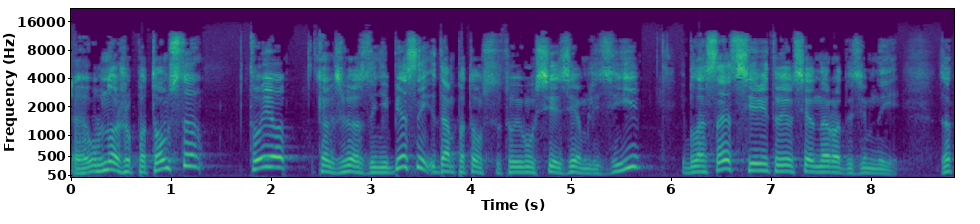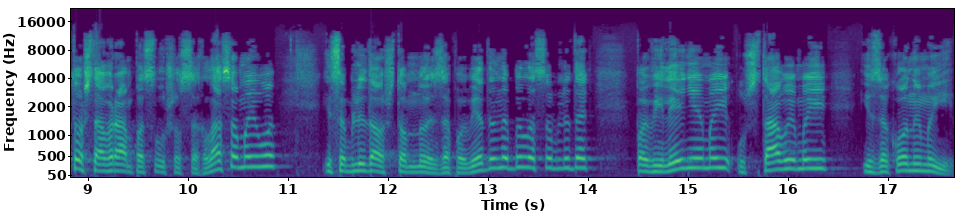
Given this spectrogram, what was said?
умножу потомство твое, как звезды небесные, и дам потомству твоему все земли зии, и благословят всеми твоим все народы земные. За то, что Авраам послушался гласа моего и соблюдал, что мною заповедано было соблюдать, повеления мои, уставы мои и законы мои.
